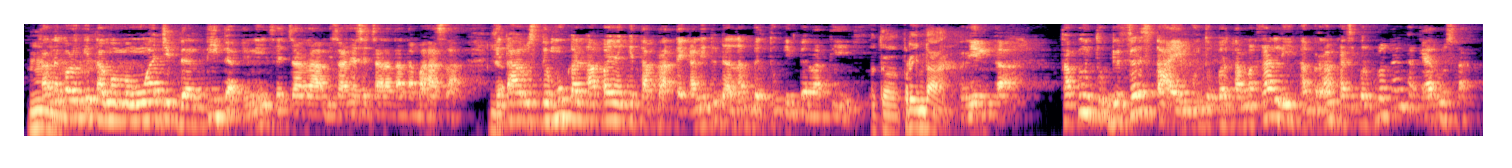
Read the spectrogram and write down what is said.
Hmm. Karena kalau kita ngomong wajib dan tidak ini secara misalnya secara tata bahasa, ya. kita harus temukan apa yang kita praktekkan itu dalam bentuk imperatif. Betul, perintah. Perintah. Tapi untuk the first time, untuk pertama kali Abraham kasih perpuluhan kan nggak keharusan.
